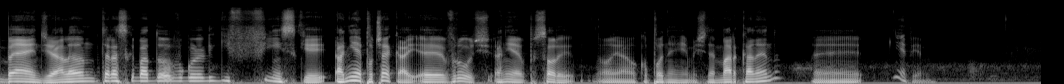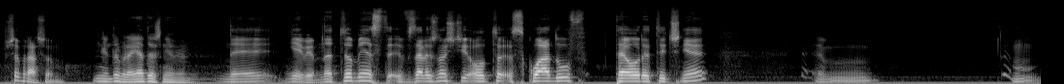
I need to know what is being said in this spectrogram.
będzie, ale on teraz chyba do w ogóle Ligi Fińskiej. A nie, poczekaj, e, wróć. A nie, sorry, o ja o Koponie nie myślę. Markanen? E, Nie wiem. Przepraszam. Nie, dobra, ja też nie wiem. Nie wiem. Natomiast w zależności od składów, teoretycznie em, m-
